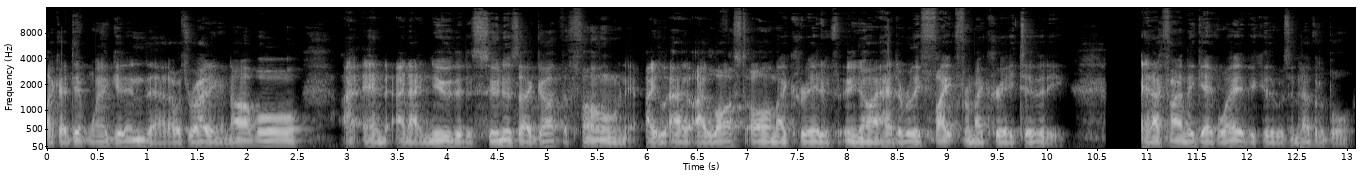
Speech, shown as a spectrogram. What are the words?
Like I didn't want to get into that. I was writing a novel. I, and and I knew that as soon as I got the phone, I, I, I lost all of my creative. You know, I had to really fight for my creativity, and I finally gave way because it was inevitable.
